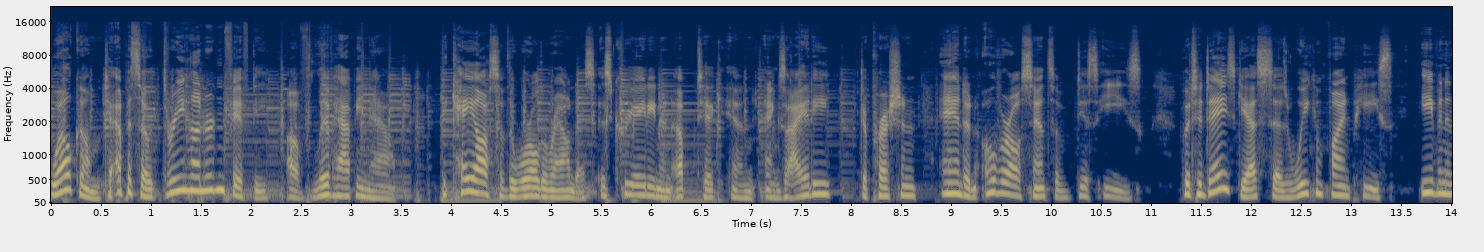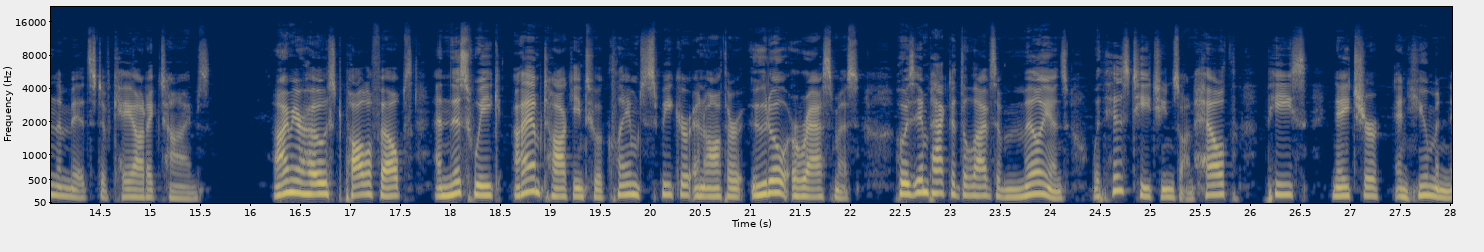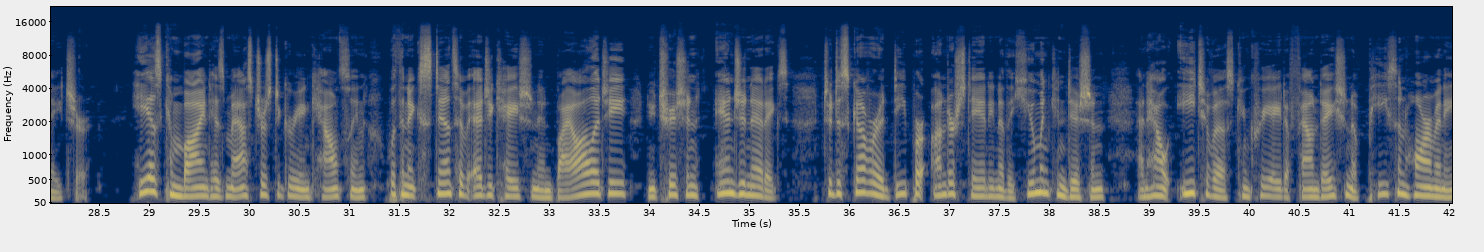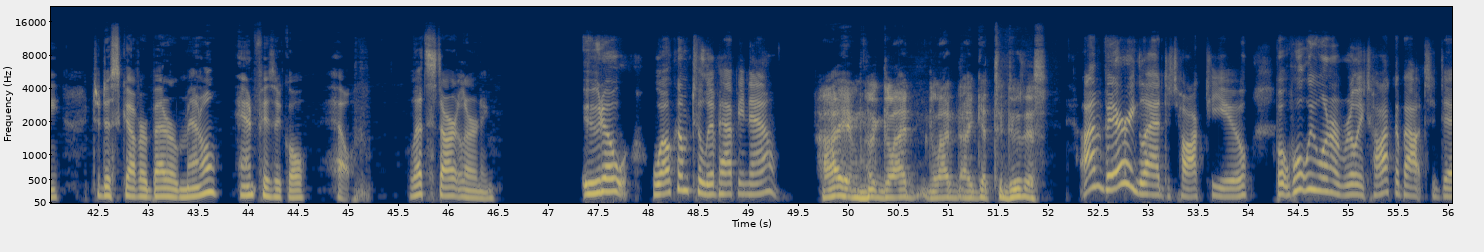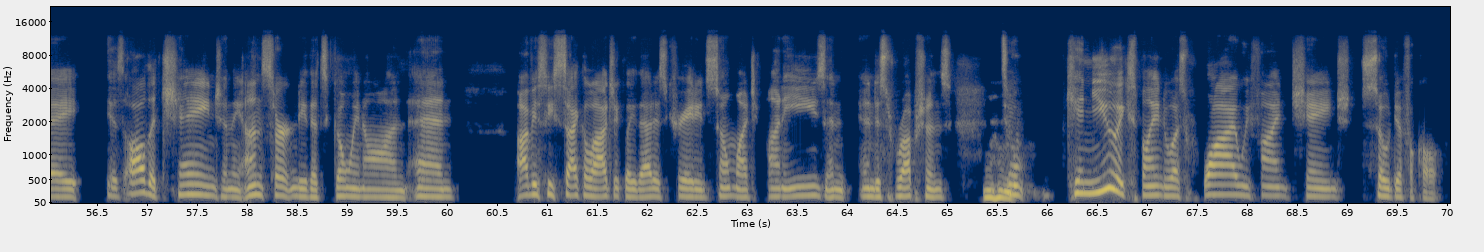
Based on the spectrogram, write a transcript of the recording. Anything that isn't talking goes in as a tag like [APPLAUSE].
Welcome to episode 350 of Live Happy Now. The chaos of the world around us is creating an uptick in anxiety, depression, and an overall sense of dis-ease. But today's guest says we can find peace even in the midst of chaotic times. I'm your host, Paula Felps, and this week I am talking to acclaimed speaker and author Udo Erasmus, who has impacted the lives of millions with his teachings on health, peace, nature, and human nature. He has combined his master's degree in counseling with an extensive education in biology, nutrition, and genetics to discover a deeper understanding of the human condition and how each of us can create a foundation of peace and harmony to discover better mental and physical health. Let's start learning. Udo, welcome to Live Happy Now. Hi, I'm glad glad I get to do this. I'm very glad to talk to you. But what we want to really talk about today is all the change and the uncertainty that's going on. And obviously, psychologically, that is creating so much unease and, and disruptions. Mm-hmm. So, can you explain to us why we find change so difficult?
